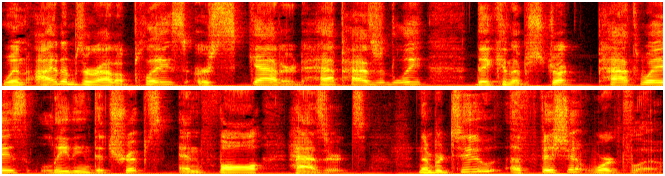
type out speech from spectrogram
When items are out of place or scattered haphazardly, they can obstruct pathways leading to trips and fall hazards. Number two, efficient workflow.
